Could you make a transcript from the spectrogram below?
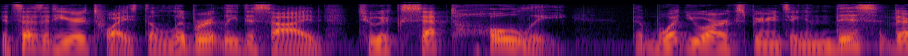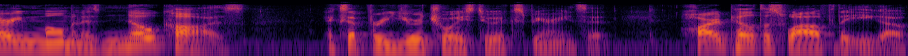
It says it here twice. Deliberately decide to accept wholly that what you are experiencing in this very moment is no cause except for your choice to experience it. Hard pill to swallow for the ego.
